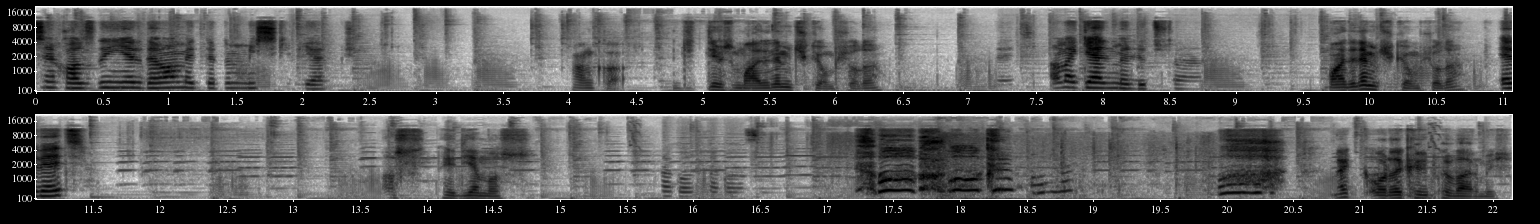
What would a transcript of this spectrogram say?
Ben senin kazdığın yeri devam ettirdim mis gibi yermiş. Kanka ciddi misin madene mi çıkıyormuş yolu? Evet. Ama gelme lütfen. Madene mi çıkıyormuş yolu? Evet. Olsun hediyem olsun. Tak ol tak olsun. Aa, aa kırık. Aa, Bak orada creeper varmış.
